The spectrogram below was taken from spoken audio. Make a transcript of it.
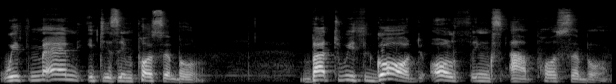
With men it is impossible, but with God all things are possible.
